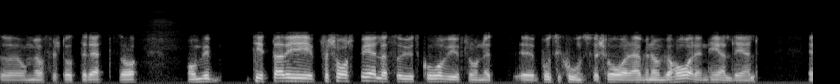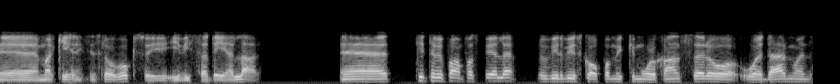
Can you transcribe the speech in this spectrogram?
eh, om jag har förstått det rätt. Så om vi tittar i försvarsspelet så utgår vi från ett positionsförsvar även om vi har en hel del eh, markeringsinslag också i, i vissa delar. Eh, tittar vi på anfallsspelet, då vill vi skapa mycket målchanser och, och är därmed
